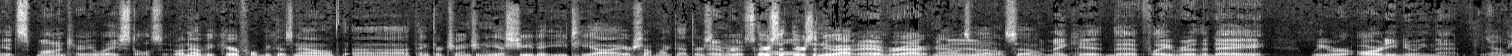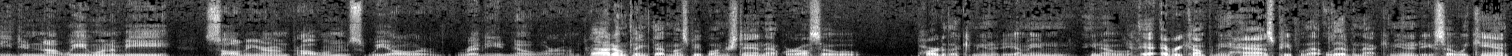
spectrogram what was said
it's monetary waste also. Well, now be careful because now uh, I think they're changing ESG to ETI or something like that. There's a new, there's, called, a, there's a new acronym for acronym it now as well. So make it the flavor of the day. We were already doing that yeah. we do not. We want to be solving our own problems. We already know our own. Problems. I don't think that most people understand that we're also part of the community. I mean, you know, yeah. every company has people that live in that community, so we can't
